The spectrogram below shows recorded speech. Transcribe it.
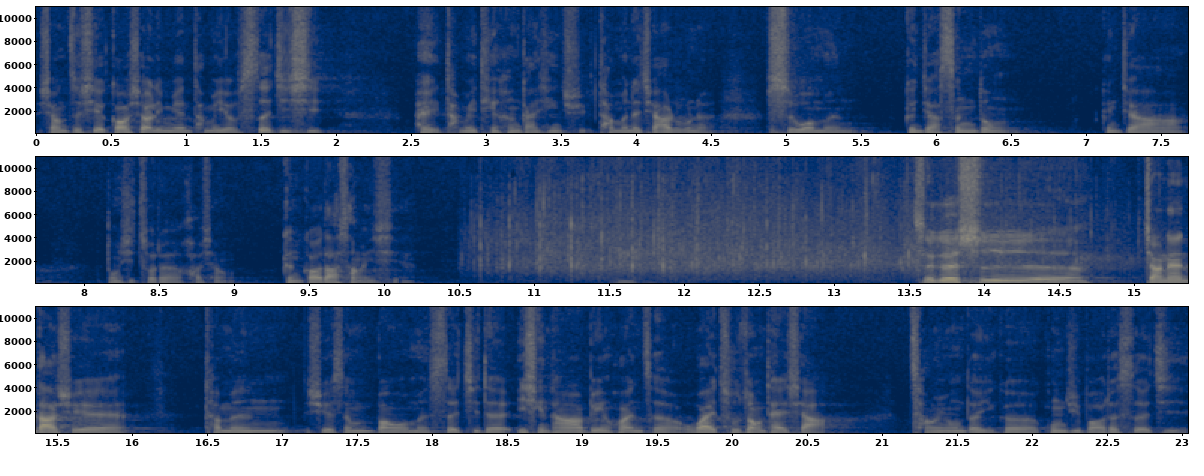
像这些高校里面，他们有设计系，哎，他们一听很感兴趣。他们的加入呢，使我们更加生动，更加东西做的好像更高大上一些。这个是江南大学他们学生帮我们设计的一型糖尿病患者外出状态下常用的一个工具包的设计。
